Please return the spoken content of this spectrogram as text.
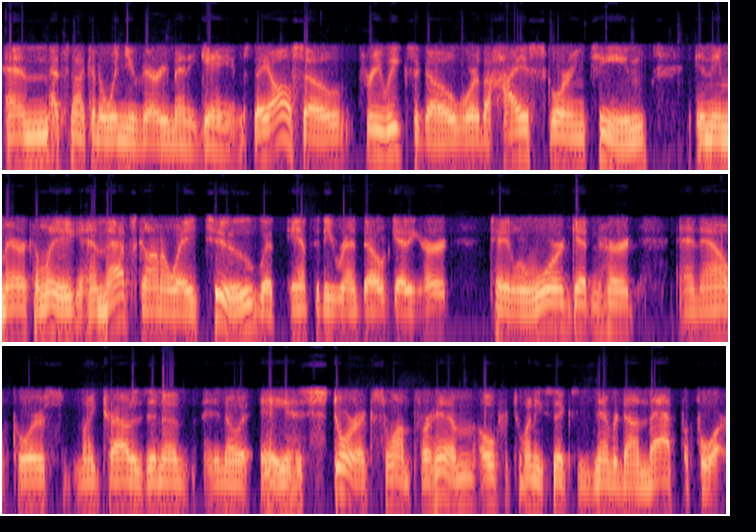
and that's not going to win you very many games. They also, three weeks ago, were the highest scoring team in the American League, and that's gone away too, with Anthony Rendon getting hurt, Taylor Ward getting hurt, and now, of course, Mike Trout is in a you know a historic slump for him. Oh for 26, he's never done that before.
